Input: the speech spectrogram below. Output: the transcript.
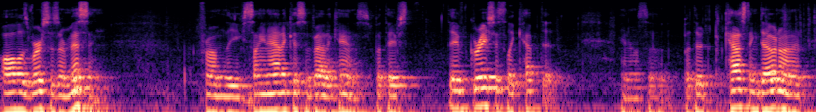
all those verses are missing from the Sinaiticus and Vaticanus, but they've they've graciously kept it, you know. So, but they're casting doubt on it,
